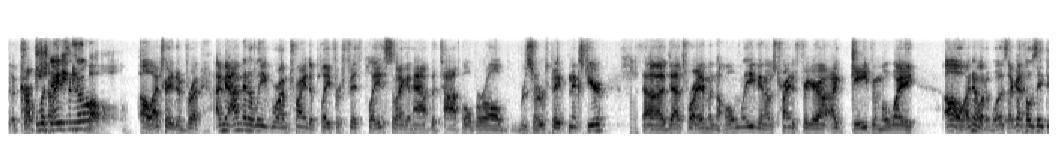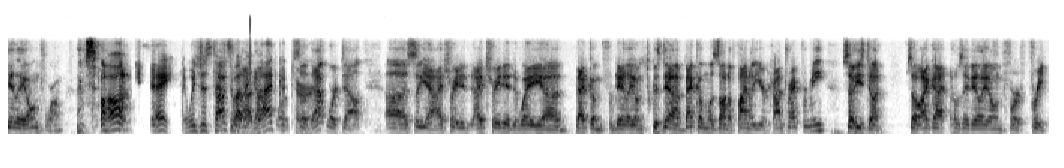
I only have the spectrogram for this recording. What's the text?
a couple of days ago. Oh, I traded him for. I mean, I'm in a league where I'm trying to play for fifth place so I can have the top overall reserve pick next year. Uh, that's where I am in the home league, and I was trying to figure out. I gave him away. Oh, I know what it was. I got Jose De Leon for him. so, oh, hey, and we just talked about how that could turn. So that worked out. Uh, so yeah, I traded I traded away uh, Beckham for De Leon because uh, Beckham was on a final year contract for me, so he's done. So I got Jose De Leon for free.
